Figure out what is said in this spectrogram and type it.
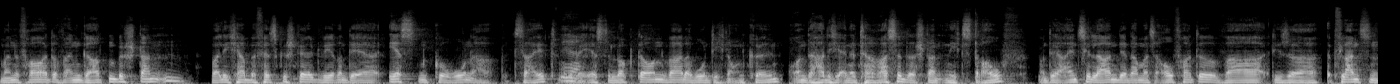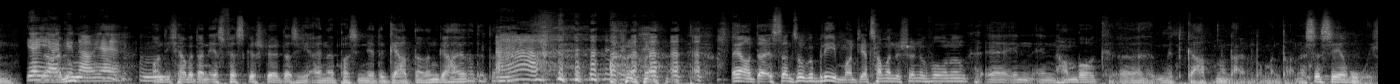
Meine Frau hat auf einen Garten bestanden weil ich habe festgestellt, während der ersten Corona-Zeit, wo ja. der erste Lockdown war, da wohnte ich noch in Köln und da hatte ich eine Terrasse, da stand nichts drauf. Und der einzige Laden, der damals auf hatte, war dieser Pflanzen. Ja, ja, genau, ja. Mhm. Und ich habe dann erst festgestellt, dass ich eine passionierte Gärtnerin geheiratet habe. Ah. ja, und da ist dann so geblieben. Und jetzt haben wir eine schöne Wohnung äh, in, in Hamburg äh, mit Garten und allem drum und dran. Es ist sehr ruhig.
